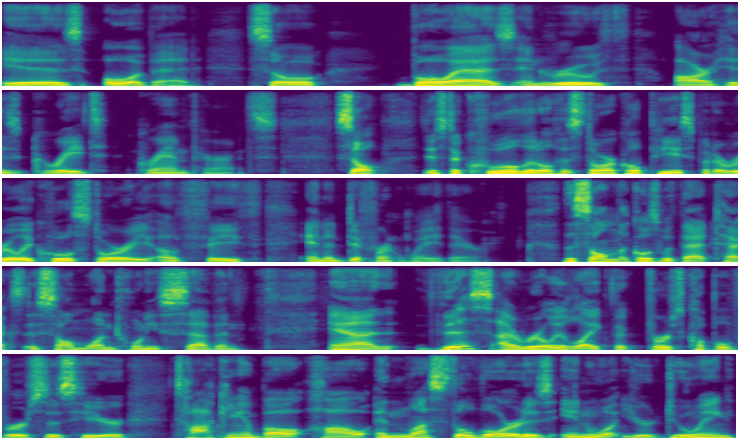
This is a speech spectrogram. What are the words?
is Obed. So Boaz and Ruth are his great grandparents. So, just a cool little historical piece, but a really cool story of faith in a different way there. The psalm that goes with that text is Psalm 127. And this, I really like the first couple verses here, talking about how unless the Lord is in what you're doing,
